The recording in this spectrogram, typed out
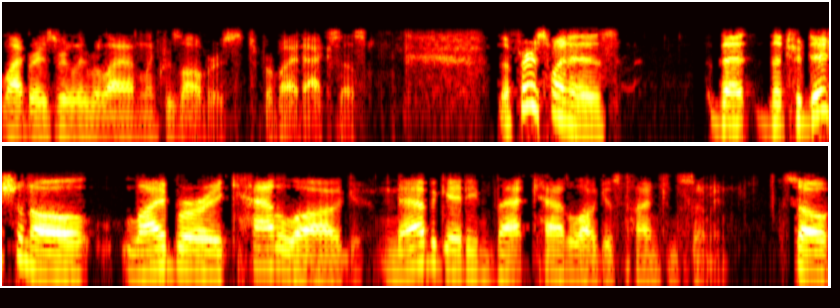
libraries really rely on link resolvers to provide access. The first one is that the traditional library catalog, navigating that catalog is time consuming. So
